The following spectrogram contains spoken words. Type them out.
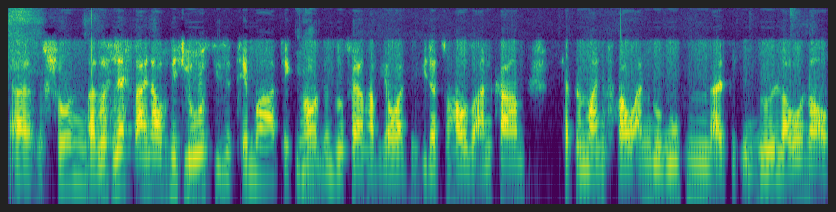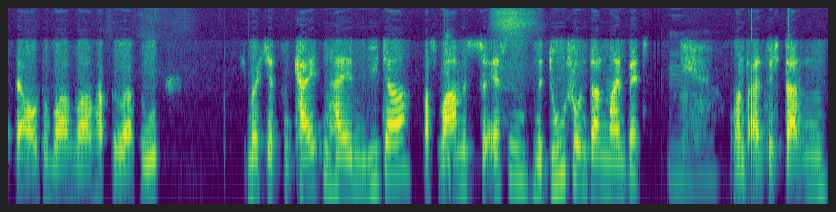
Ja, das ist schon, also es lässt einen auch nicht los, diese Thematik. Ne? Und insofern habe ich auch, als ich wieder zu Hause ankam, ich habe meine Frau angerufen, als ich in Höhe Launa auf der Autobahn war und habe gesagt, du, ich möchte jetzt einen kalten halben Liter, was Warmes zu essen, eine Dusche und dann mein Bett. Mhm. Und als ich dann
